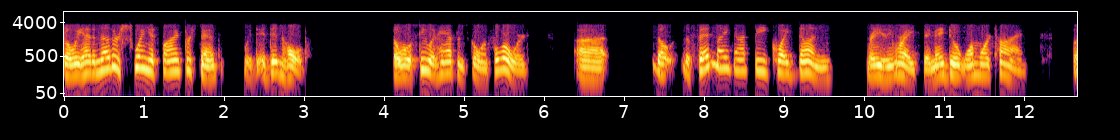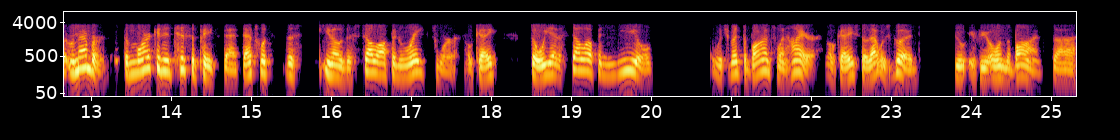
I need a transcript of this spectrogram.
So we had another swing at five percent. It didn't hold. So we'll see what happens going forward. Uh, though the Fed might not be quite done raising rates. They may do it one more time. But remember, the market anticipates that. That's what the you know the sell off in rates were. Okay, so we had a sell off in yield, which meant the bonds went higher. Okay, so that was good if you own the bonds. Uh,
